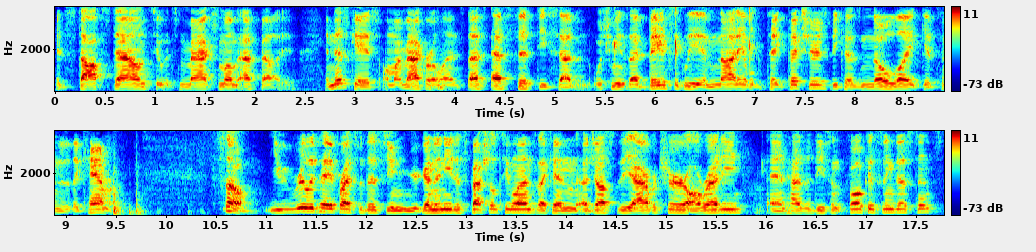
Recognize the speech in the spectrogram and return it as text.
it stops down to its maximum f value. In this case, on my macro lens, that's f57, which means I basically am not able to take pictures because no light gets into the camera. So, you really pay a price for this. You, are going to need a specialty lens that can adjust the aperture already and has a decent focusing distance.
